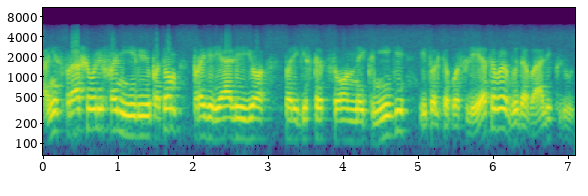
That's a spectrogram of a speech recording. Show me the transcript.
Они спрашивали фамилию, потом проверяли ее по регистрационной книге и только после этого выдавали ключ.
